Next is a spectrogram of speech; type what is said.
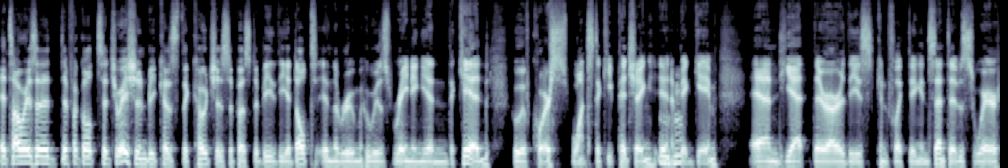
it's always a difficult situation because the coach is supposed to be the adult in the room who is reining in the kid who of course wants to keep pitching in mm-hmm. a big game and yet there are these conflicting incentives where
